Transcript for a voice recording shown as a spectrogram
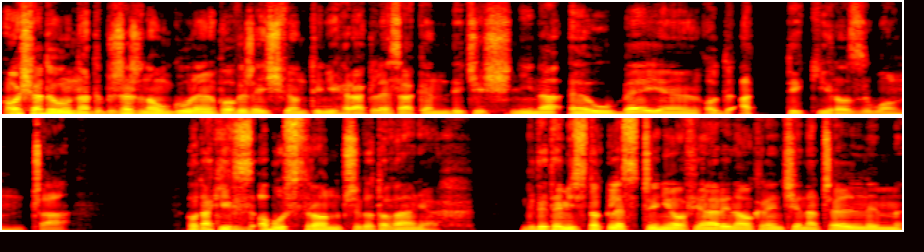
osiadł nadbrzeżną górę powyżej świątyni Heraklesa, kędy cieśnina Eubeję od Attyki rozłącza. Po takich z obu stron przygotowaniach, gdy Temistokles czyni ofiary na okręcie naczelnym,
